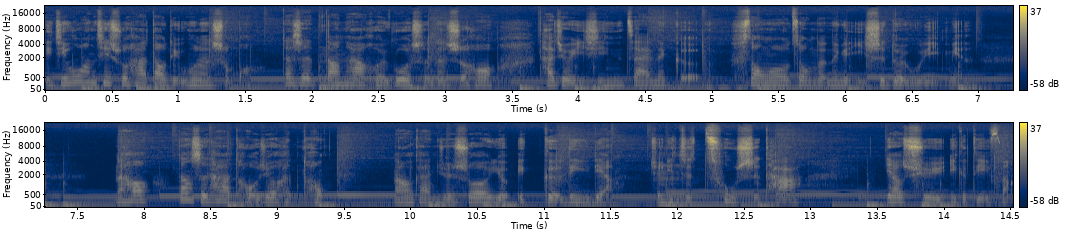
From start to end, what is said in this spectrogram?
已经忘记说他到底问了什么，但是当他回过神的时候，他就已经在那个送肉粽的那个仪式队伍里面。然后当时他的头就很痛，然后感觉说有一个力量就一直促使他要去一个地方，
